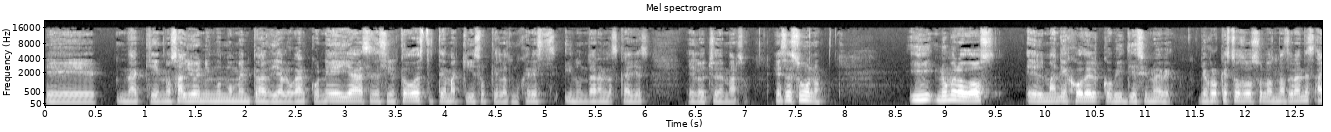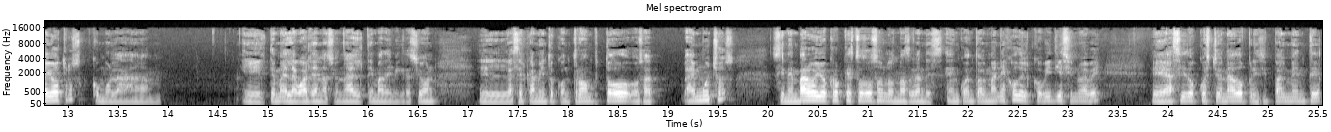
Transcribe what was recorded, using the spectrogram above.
eh, que no salió en ningún momento a dialogar con ellas, es decir, todo este tema que hizo que las mujeres inundaran las calles el 8 de marzo. Ese es uno. Y número dos, el manejo del COVID-19. Yo creo que estos dos son los más grandes. Hay otros, como la, el tema de la Guardia Nacional, el tema de migración, el acercamiento con Trump, todo, o sea, hay muchos. Sin embargo, yo creo que estos dos son los más grandes. En cuanto al manejo del COVID-19, eh, ha sido cuestionado principalmente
